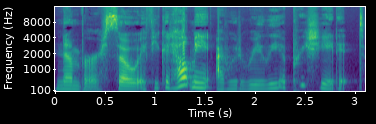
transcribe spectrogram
number. So if you could help me, I would really appreciate it.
